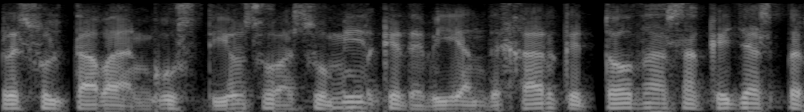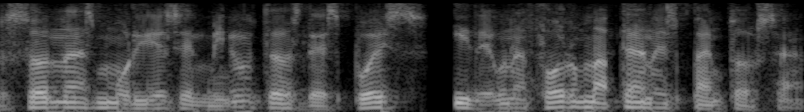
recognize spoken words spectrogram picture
Resultaba angustioso asumir que debían dejar que todas aquellas personas muriesen minutos después, y de una forma tan espantosa.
